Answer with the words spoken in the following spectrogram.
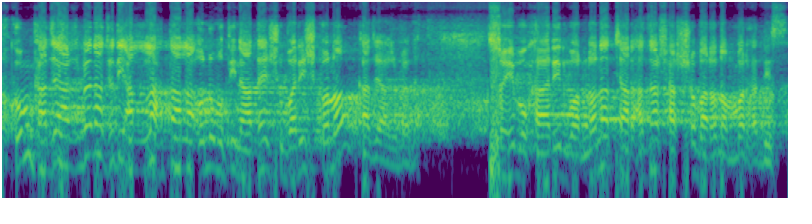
হুকুম কাজে আসবে না। যদি আল্লাহ তালা অনুমতি না দেয়, সুপারিশ কোনো কাজে আসবে না। সহি বুখারির বর্ণনা চার হাজার সাতশো বারো নম্বর হাদিস।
